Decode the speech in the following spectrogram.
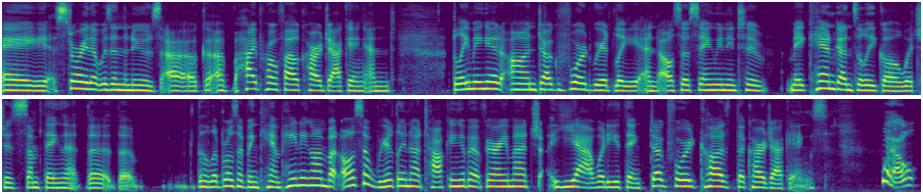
a story that was in the news, uh, a high profile carjacking, and blaming it on Doug Ford weirdly, and also saying we need to make handguns illegal, which is something that the the the Liberals have been campaigning on, but also weirdly not talking about very much. Yeah, what do you think? Doug Ford caused the carjackings. Well,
